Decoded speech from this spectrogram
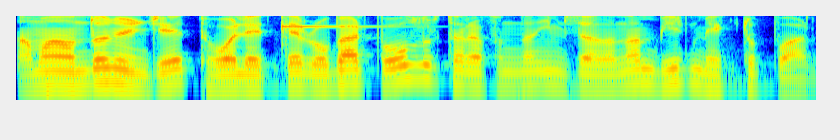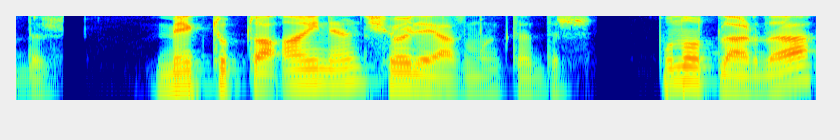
Ama ondan önce tuvalette Robert Waller tarafından imzalanan bir mektup vardır. Mektupta aynen şöyle yazmaktadır. Bu notlarda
